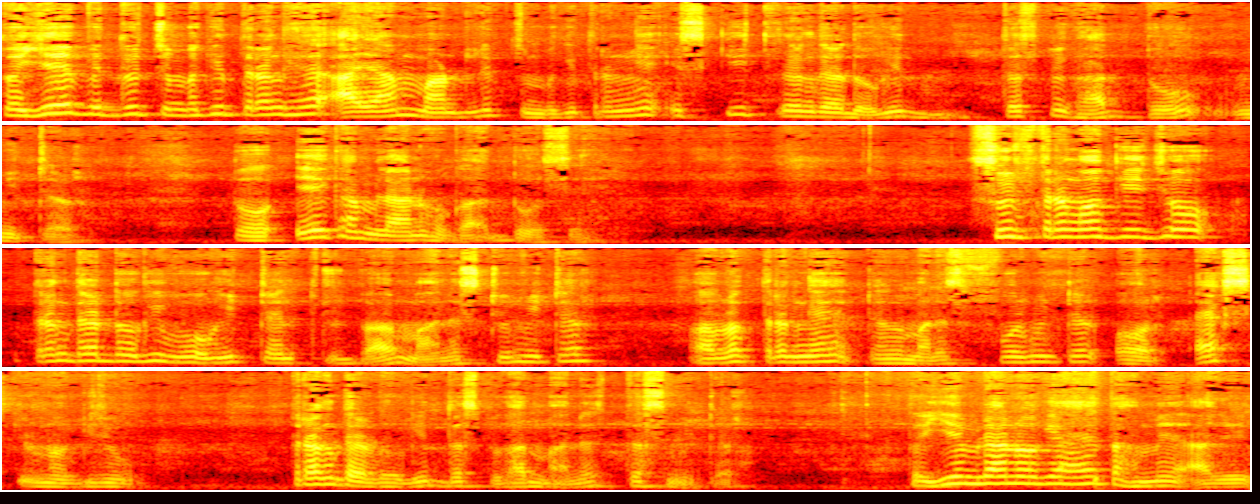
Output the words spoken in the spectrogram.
तो ये विद्युत चुंबकीय तरंग है, आयाम मांडलित चुंबकीय तरंग है। इसकी तरंग दर्द होगी दस पे घात दो मीटर। तो ए का मिलान होगा दो से। सूक्ष्म तरंगों की जो तरंग दर्द होगी, वो होगी ten to power minus two metre और वक्त तरंग टेन माइनस फोर मीटर और एक्स किरणों की जो तरंग दर्द होगी, दस प्रकार माइनस दस मीटर तो ये मिलान हो गया है तो हमें आगे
